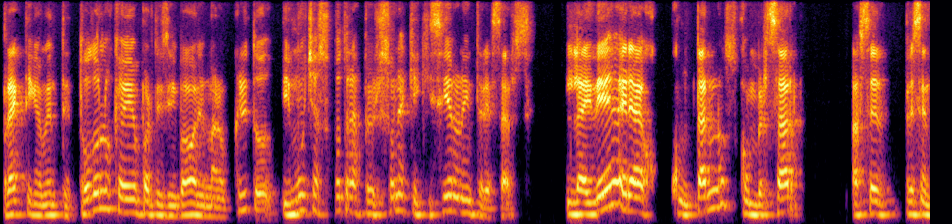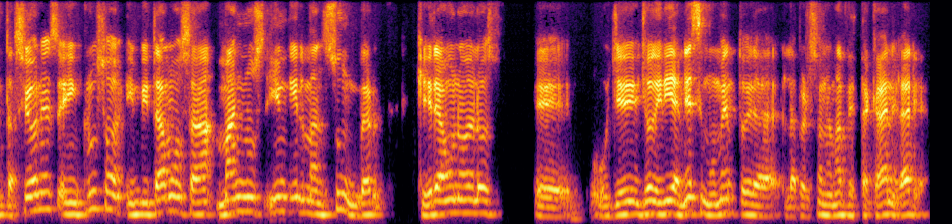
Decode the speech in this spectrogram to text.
prácticamente todos los que habían participado en el manuscrito y muchas otras personas que quisieron interesarse. La idea era juntarnos, conversar, hacer presentaciones e incluso invitamos a Magnus Ingelman Sundberg, que era uno de los, eh, yo diría en ese momento era la persona más destacada en el área,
